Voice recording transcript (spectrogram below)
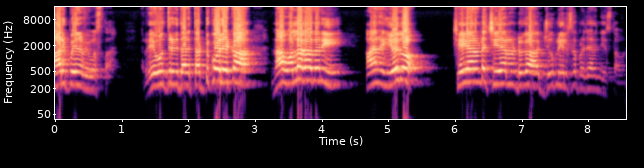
మారిపోయిన వ్యవస్థ. రేవంత్ రెడ్డి దాన్ని తట్టుకోలేక నా వల్ల కాదని ఆయన ఏదో చేయాలంటే చేయాలంటుగా జూబ్లీ హిల్స్లో ప్రచారం చేస్తా ఉన్నాడు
